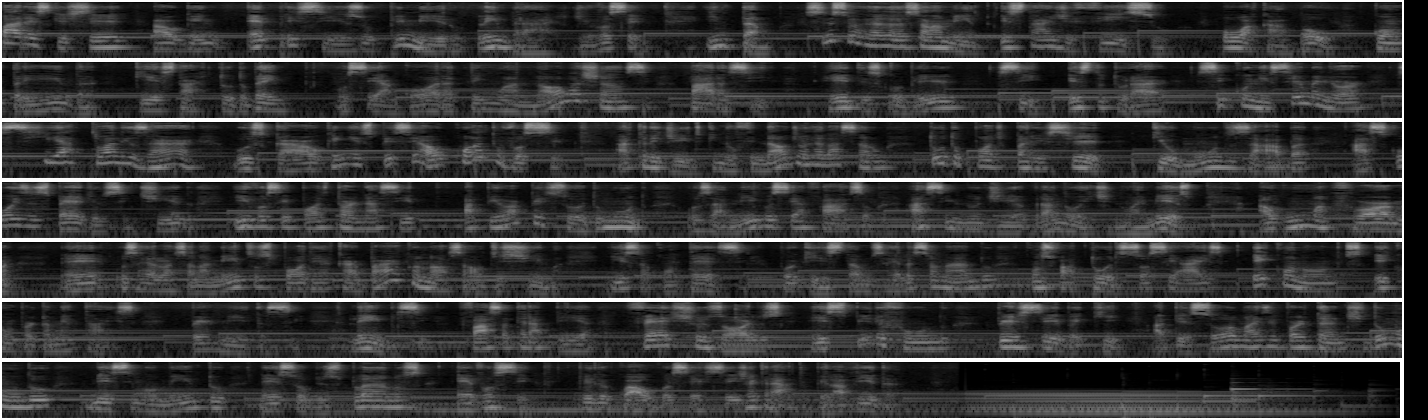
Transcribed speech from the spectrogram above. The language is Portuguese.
Para esquecer alguém é preciso primeiro lembrar de você. Então, se seu relacionamento está difícil ou acabou, compreenda que está tudo bem. Você agora tem uma nova chance para se redescobrir, se estruturar, se conhecer melhor, se atualizar, buscar alguém especial quanto você. Acredito que no final de uma relação tudo pode parecer que o mundo zaba, as coisas perdem o sentido e você pode tornar-se a pior pessoa do mundo. Os amigos se afastam assim no dia para a noite, não é mesmo? Alguma forma né, os relacionamentos podem acabar com a nossa autoestima. Isso acontece porque estamos relacionados com os fatores sociais, econômicos e comportamentais. Permita-se, lembre-se, faça terapia, feche os olhos, respire fundo, perceba que a pessoa mais importante do mundo nesse momento, né, sobre os planos, é você, pelo qual você seja grato pela vida.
